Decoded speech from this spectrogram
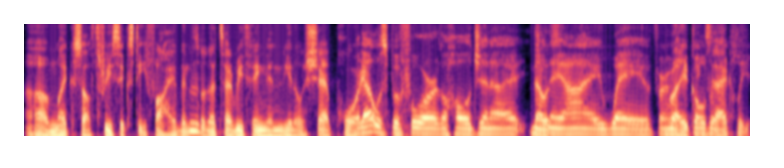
uh, Microsoft 365, and mm-hmm. so that's everything in you know SharePoint. That was before the whole Gen, AI, Gen was, AI wave, right? Exactly,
